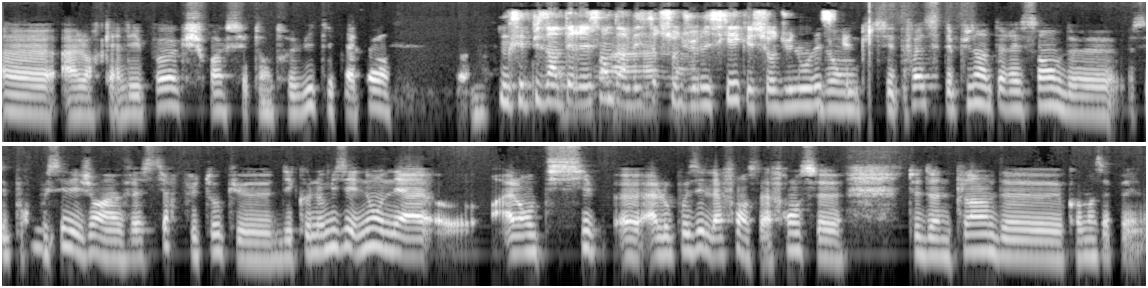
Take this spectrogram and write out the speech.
euh, alors qu'à l'époque, je crois que c'était entre 8 et 14. Donc c'est plus intéressant d'investir sur du risqué que sur du non risqué. Donc c'était plus intéressant de, c'est pour pousser les gens à investir plutôt que d'économiser. Nous on est à, à l'anticipe, euh, à l'opposé de la France. La France euh, te donne plein de, comment ça s'appelle,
